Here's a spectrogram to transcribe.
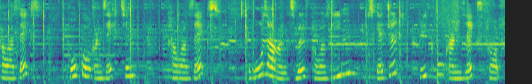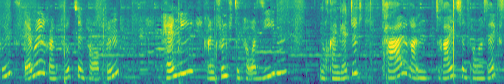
Power 6. Poco, Rang 16, Power 6. Rosa, Rang 12, Power 7. Sketchet. Rico, Rang 6, Power 5. Daryl, Rang 14, Power 5. Penny, Rang 15, Power 7. Noch kein Gadget. Karl, Rang 13, Power 6.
